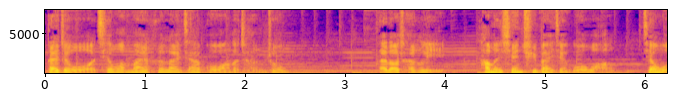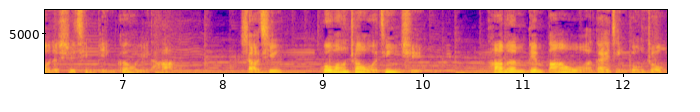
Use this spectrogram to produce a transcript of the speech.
带着我前往麦赫赖加国王的城中。来到城里，他们先去拜见国王，将我的事情禀告于他。小青，国王召我进去，他们便把我带进宫中。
